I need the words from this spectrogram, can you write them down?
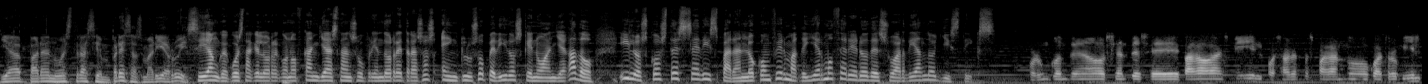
ya para nuestras empresas. María Ruiz. Sí, aunque cuesta que lo reconozcan, ya están sufriendo retrasos e incluso pedidos que no han llegado. Y los costes se disparan, lo confirma Guillermo Cerero de Suardial Logistics. Por un contenedor si antes se pagabas mil, pues ahora estás pagando cuatro mil,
